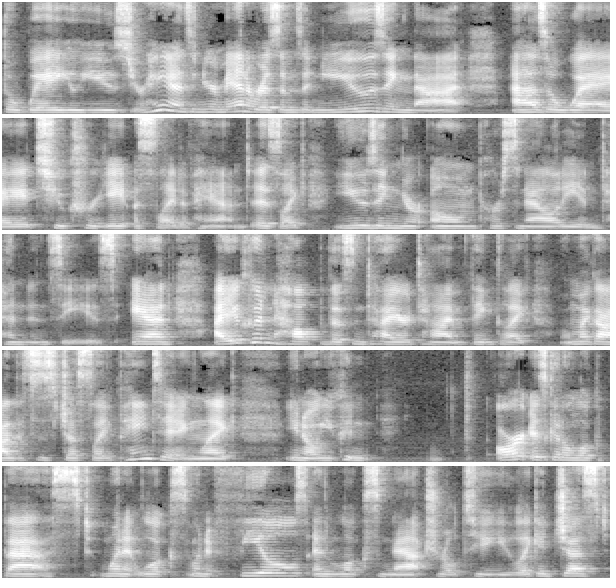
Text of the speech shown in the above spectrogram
the way you use your hands and your mannerisms and using that as a way to create a sleight of hand is like using your own personality and tendencies. And i couldn't help this entire time think like oh my god this is just like painting. Like you know you can art is going to look best when it looks when it feels and looks natural to you. Like it just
